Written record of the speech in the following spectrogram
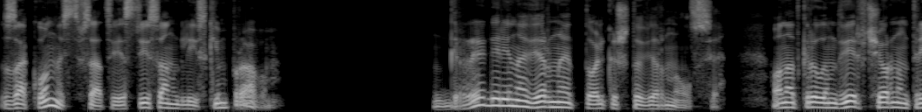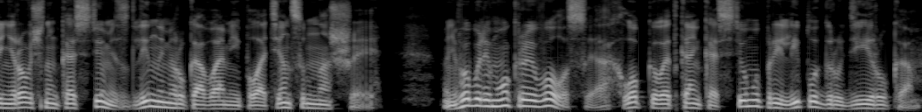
Законность в соответствии с английским правом. Грегори, наверное, только что вернулся. Он открыл им дверь в черном тренировочном костюме с длинными рукавами и полотенцем на шее. У него были мокрые волосы, а хлопковая ткань костюма прилипла к груди и рукам.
